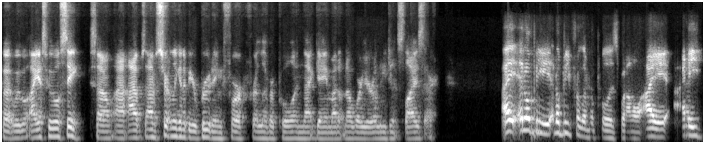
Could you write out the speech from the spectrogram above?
but we will. I guess we will see. So uh, I'm, I'm certainly going to be rooting for for Liverpool in that game. I don't know where your allegiance lies there. I it'll be it'll be for Liverpool as well. I I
